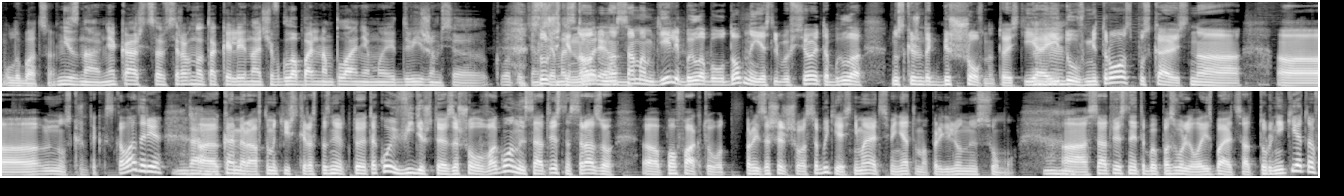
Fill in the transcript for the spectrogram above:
улыбаться. Не знаю, мне кажется, все равно так или иначе в глобальном плане мы движемся к вот этим Слушайте, всем но историям. на самом деле было бы удобно, если бы все это было, ну, скажем так, бесшовно. То есть я Мгм. иду в метро, спускаюсь на, э, ну, скажем так, эскалаторе, Да. э, камера автоматически распознает, кто я такой, видит, что я зашел в вагон, и, соответственно, сразу э, по факту вот произошедшего события снимает с меня там определенную сумму. А, Соответственно, это бы позволило избавиться от турникетов.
